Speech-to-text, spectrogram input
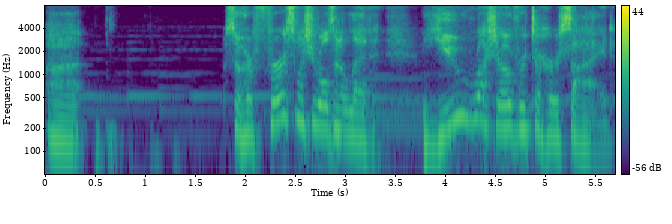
uh, so her first one, she rolls an 11. You rush over to her side.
